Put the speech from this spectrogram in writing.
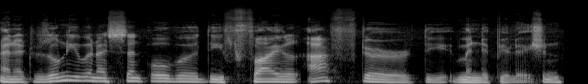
And it was only when I sent over the file after the manipulation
